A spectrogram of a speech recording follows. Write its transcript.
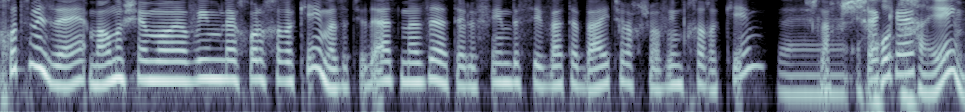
חוץ מזה, אמרנו שהם אוהבים לאכול חרקים, אז את יודעת מה זה הטלפים בסביבת הבית שלך שאוהבים חרקים? יש לך שקט. איכות חיים.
